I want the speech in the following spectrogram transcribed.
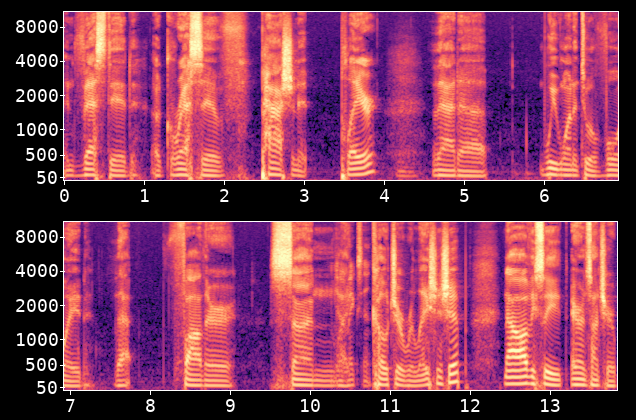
invested, aggressive, passionate player Mm. that uh, we wanted to avoid that father son Yeah, like coacher relationship. Now, obviously, Aaron's not your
